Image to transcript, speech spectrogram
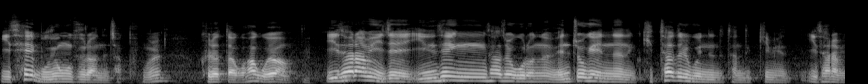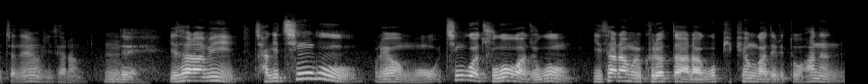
이 새 무용수라는 작품을 그렸다고 하고요. 이 사람이 이제 인생사적으로는 왼쪽에 있는 기타 들고 있는 듯한 느낌의 이 사람 있잖아요. 이 사람. 음. 네. 이 사람이 자기 친구래요. 뭐 친구가 죽어가지고 이 사람을 그렸다라고 비평가들이 또 하는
